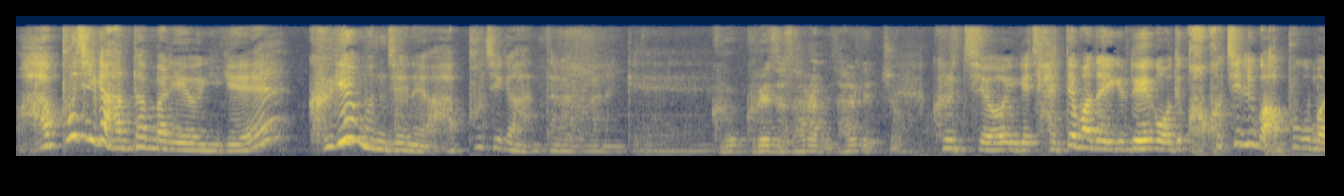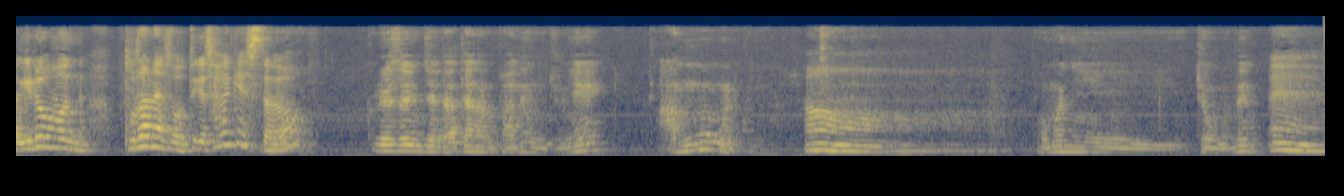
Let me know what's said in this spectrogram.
아프지가 않단 말이에요 이게 그게 문제네요. 아프지가 않다라고 하는 게. 그, 그래서 사람이 살겠죠. 그렇죠. 이게 잘 때마다 이게 뇌가 어디 콱콱 찔리고 아프고 막 이러면 불안해서 어떻게 살겠어요? 그래서 이제 나타나는 반응 중에 악몽을 꾸는 거죠. 어. 어머니 경우는 예.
